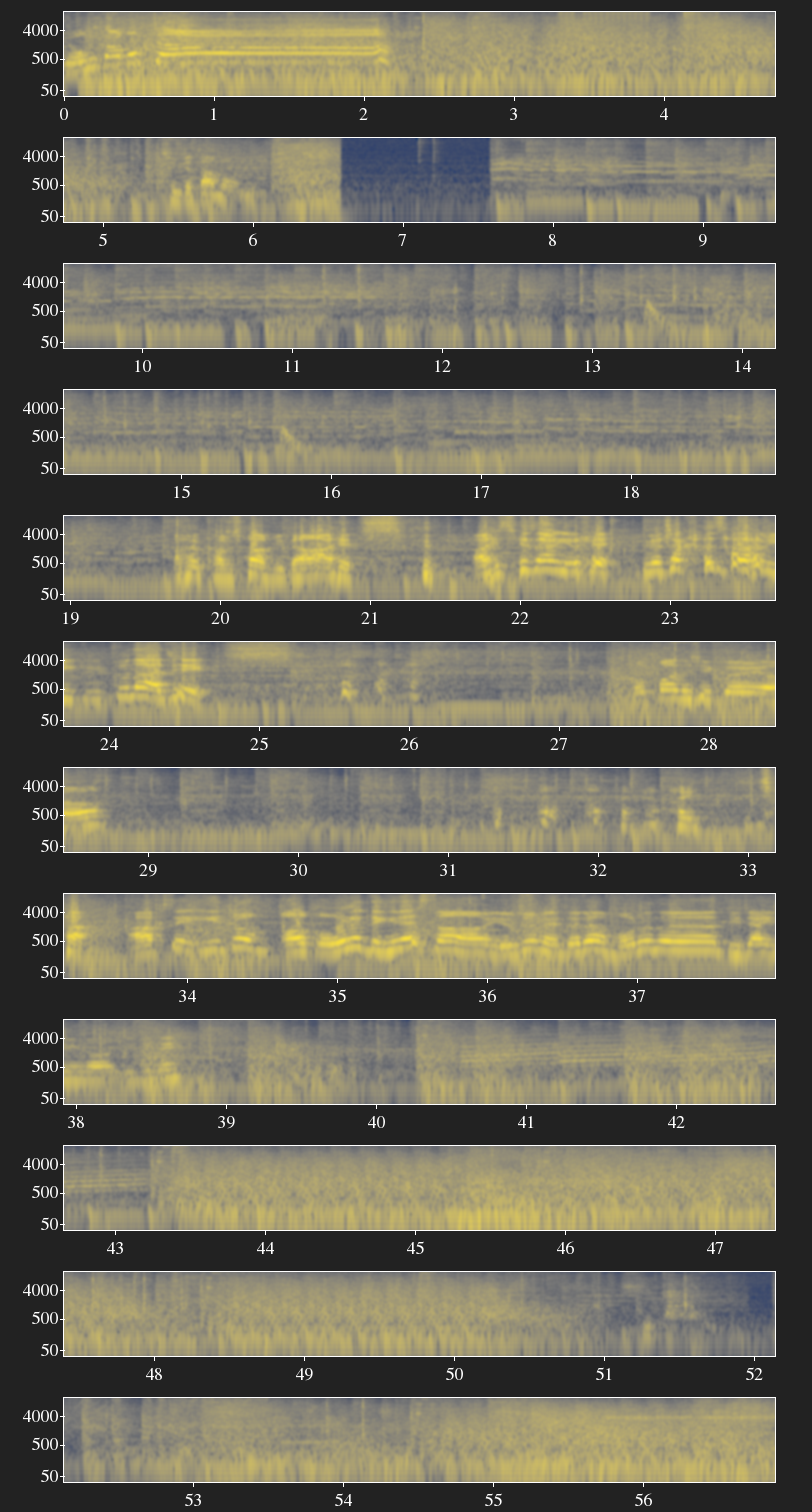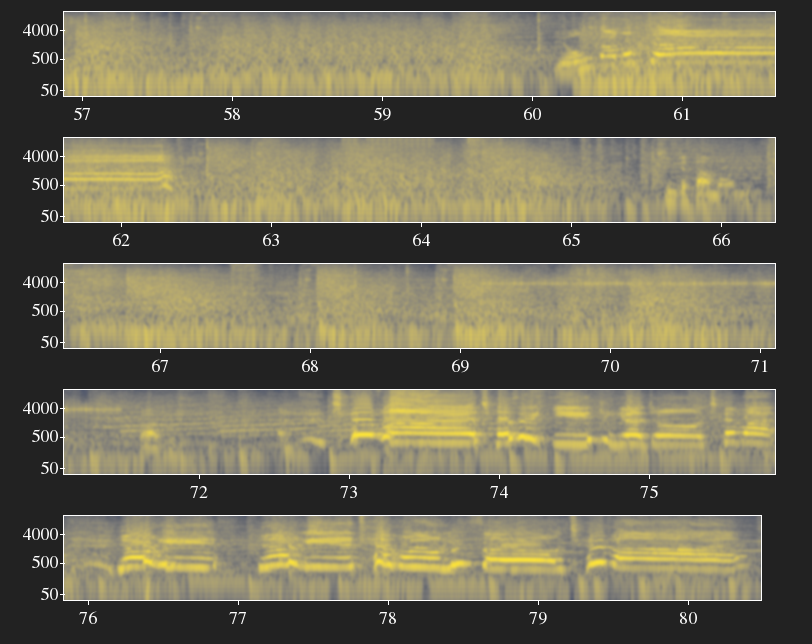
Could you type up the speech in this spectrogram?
용 따먹자! 진짜 따먹었네. 아유 감사합니다. 아이, 아이 세상 이렇게 이런 착한 사람이 있구나 아직. 못 받으실 거예요. 아니 진짜 악세 이게 좀 어, 그 오래되긴 했어. 요즘 애들은 모르는 디자인인 거 이긴 해. 용 따먹자! 진짜 따먹었네. 가비. 제발! 저 새끼 죽여줘! 제발! 여기! 여기 태고용 있어요! 제발!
